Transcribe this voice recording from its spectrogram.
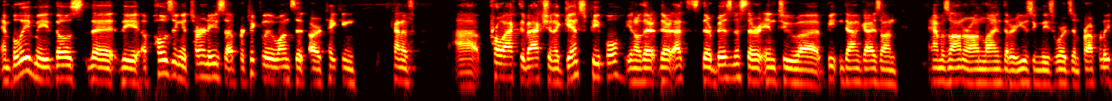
And believe me, those the the opposing attorneys, uh, particularly the ones that are taking kind of uh, proactive action against people, you know, they're, they're, that's their business. They're into uh, beating down guys on Amazon or online that are using these words improperly.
